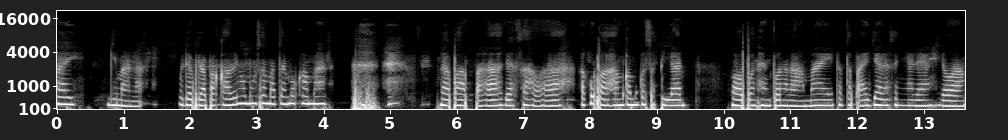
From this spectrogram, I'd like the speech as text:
Hai, gimana? Udah berapa kali ngomong sama tembok kamar? gak apa-apa, gak salah. Aku paham kamu kesepian. Walaupun handphone ramai, tetap aja rasanya ada yang hilang.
